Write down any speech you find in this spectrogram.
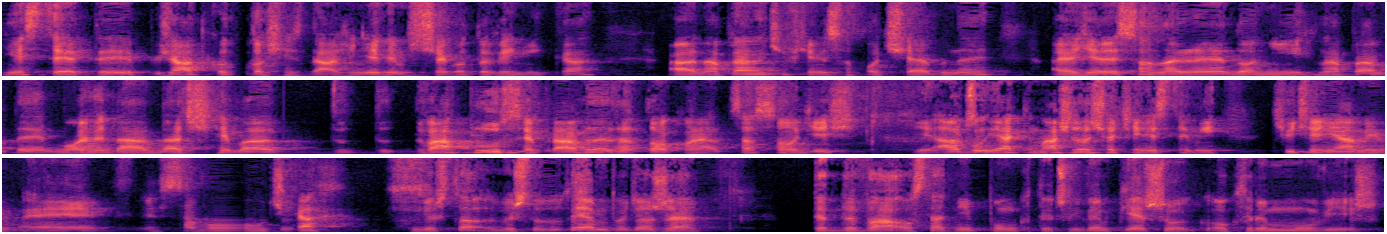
niestety rzadko to się zdarzy. Nie wiem z czego to wynika, ale naprawdę ćwiczenia są potrzebne, a jeżeli są nagrane do nich, naprawdę może da, dać chyba dwa plusy, prawda, za to Konrad. Co sądzisz? Albo znaczy... jak masz doświadczenie z tymi ćwiczeniami w samouczkach? Wiesz co, wiesz co, tutaj ja bym powiedział, że te dwa ostatnie punkty, czyli ten pierwszy, o którym mówisz,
